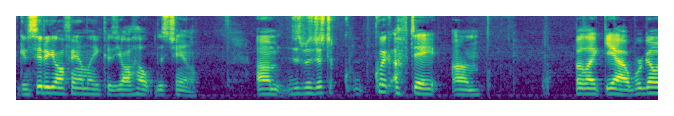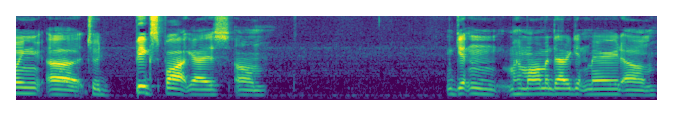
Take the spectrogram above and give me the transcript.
I consider y'all family because y'all help this channel. Um, this was just a qu quick update. Um, but like, yeah, we're going uh, to a big spot, guys. Um, getting my mom and dad are getting married. Um,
